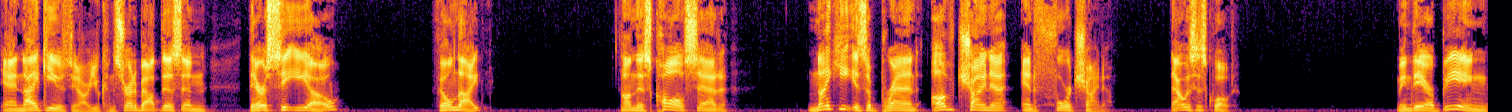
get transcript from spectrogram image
And Nike was, you know, are you concerned about this? And their CEO, Phil Knight, on this call said Nike is a brand of China and for China. That was his quote. I mean, they are being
